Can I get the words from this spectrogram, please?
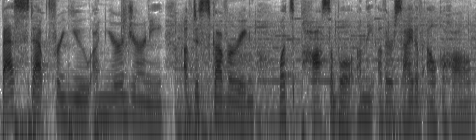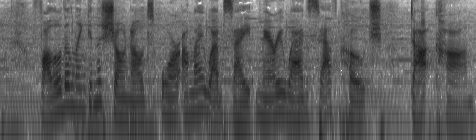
best step for you on your journey of discovering what's possible on the other side of alcohol. Follow the link in the show notes or on my website, marywagstaffcoach.com.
